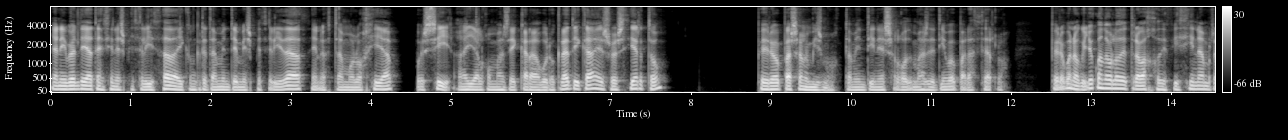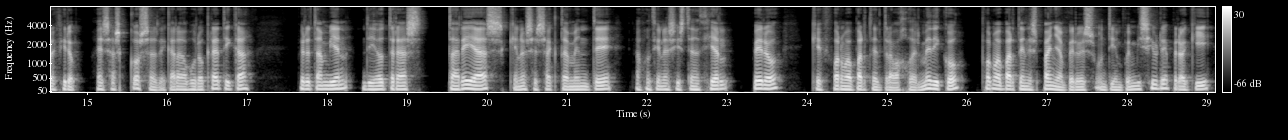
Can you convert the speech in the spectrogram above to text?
Y a nivel de atención especializada y concretamente mi especialidad en oftalmología, pues sí, hay algo más de carga burocrática, eso es cierto, pero pasa lo mismo, también tienes algo más de tiempo para hacerlo. Pero bueno, yo cuando hablo de trabajo de oficina me refiero a esas cosas de carga burocrática, pero también de otras tareas que no es exactamente la función asistencial, pero que forma parte del trabajo del médico, forma parte en España, pero es un tiempo invisible, pero aquí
